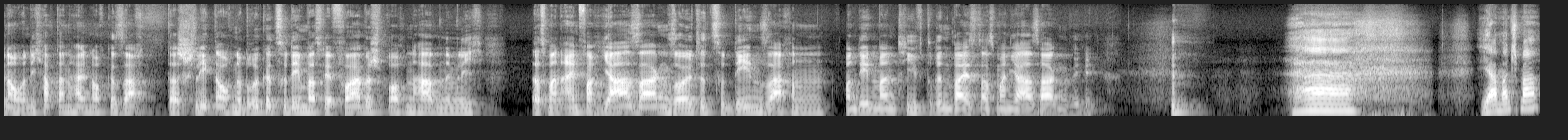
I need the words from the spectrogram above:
Genau, und ich habe dann halt noch gesagt, das schlägt auch eine Brücke zu dem, was wir vorher besprochen haben, nämlich, dass man einfach Ja sagen sollte zu den Sachen, von denen man tief drin weiß, dass man Ja sagen will. ja, ja, manchmal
